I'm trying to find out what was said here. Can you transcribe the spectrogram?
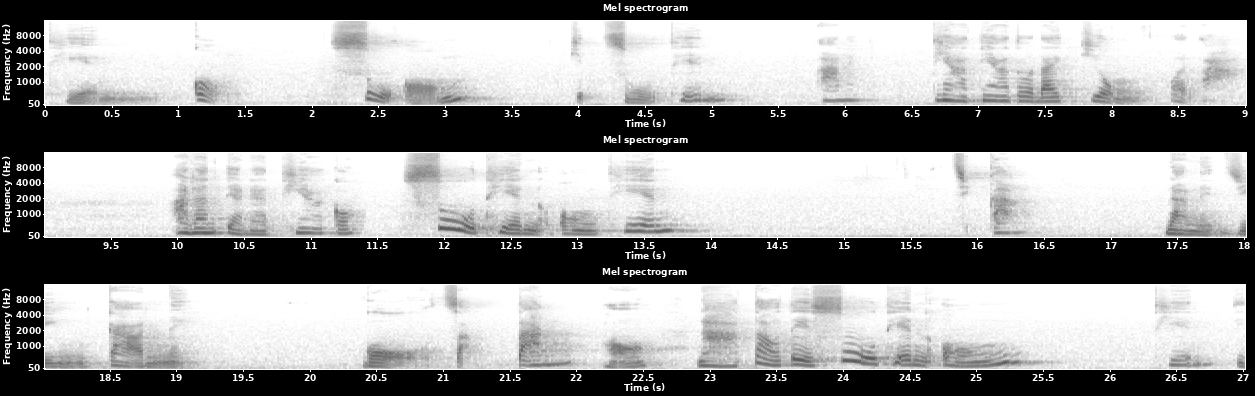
天国。素王及诸天，安尼定定都来供佛啦！啊，咱定定听讲，素天王天，一讲咱的人间呢五十当吼，那到底树天王天伫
